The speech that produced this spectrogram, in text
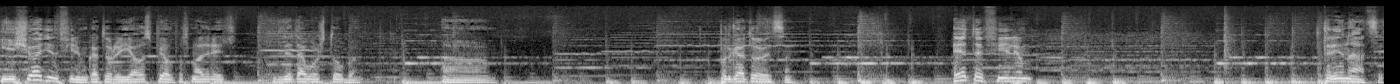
И еще один фильм, который я успел посмотреть для того, чтобы а, подготовиться. Это фильм 13.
